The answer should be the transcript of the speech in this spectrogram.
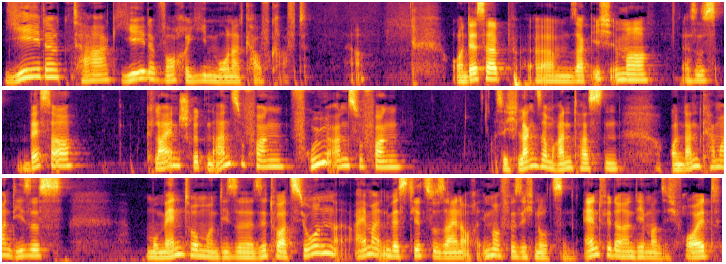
jeder Tag, jede Woche, jeden Monat Kaufkraft. Ja. Und deshalb ähm, sage ich immer, es ist besser, kleinen Schritten anzufangen, früh anzufangen, sich langsam rantasten und dann kann man dieses Momentum und diese Situation, einmal investiert zu sein, auch immer für sich nutzen. Entweder indem man sich freut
